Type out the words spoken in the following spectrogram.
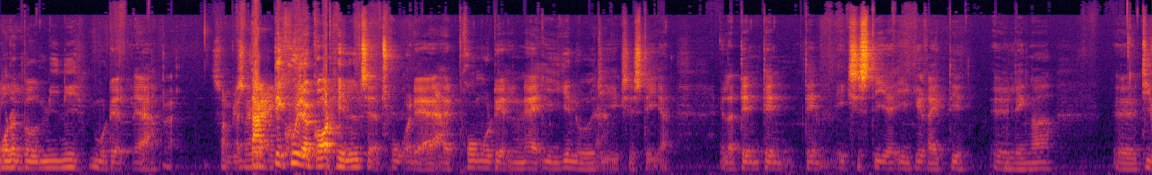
portable mini-model. Ja. Som vi så Der, det kunne jeg godt hælde til at tro, at det er, Ja. ja. at Pro-modellen er ikke noget, Ja. de eksisterer. Eller den, den, den eksisterer ikke rigtig øh, længere. Øh, de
